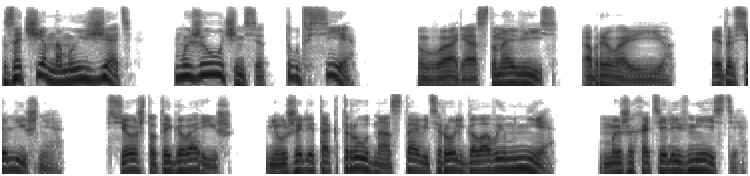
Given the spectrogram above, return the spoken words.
Зачем нам уезжать? Мы же учимся, тут все. Варя, остановись. Обрываю ее. Это все лишнее. Все, что ты говоришь. Неужели так трудно оставить роль головы мне? Мы же хотели вместе.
